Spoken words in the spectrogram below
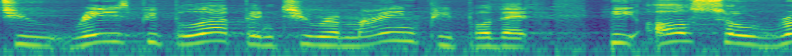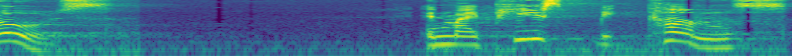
to raise people up and to remind people that he also rose. And my peace becomes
